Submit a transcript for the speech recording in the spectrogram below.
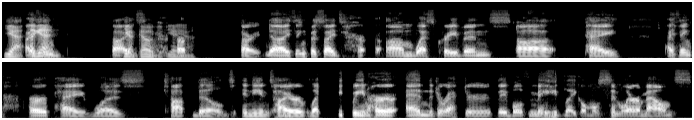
yeah. I again, think besides, yeah, go. Yeah, yeah. Sorry. No, I think besides her, um, Wes Craven's uh, pay, I think her pay was top build in the entire like between her and the director. They both made like almost similar amounts,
